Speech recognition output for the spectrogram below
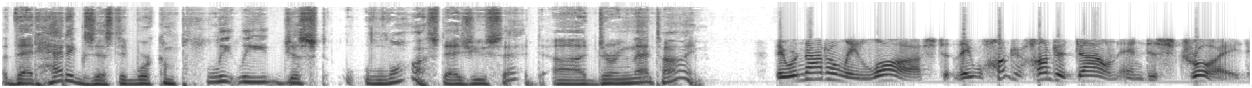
that had existed were completely just lost, as you said, uh, during that time they were not only lost, they were hunted, down and destroyed.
